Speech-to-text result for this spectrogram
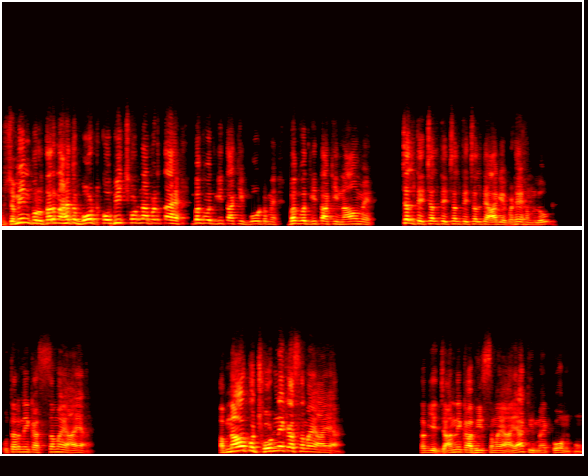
ज़मीन पर उतरना है तो बोट को भी छोड़ना पड़ता है। भगवत गीता की बोट में भगवत गीता की नाव में चलते चलते चलते चलते आगे बढ़े हम लोग। उतरने का समय आया। अब नाव को छोड़ने का समय आया। तब ये जानने का भी समय आया कि मैं कौन हूँ?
